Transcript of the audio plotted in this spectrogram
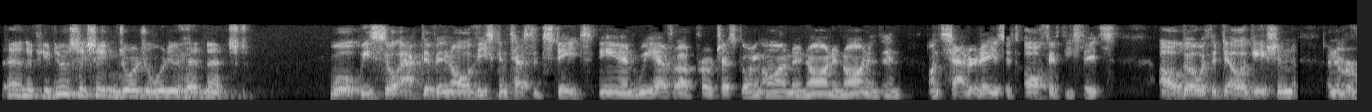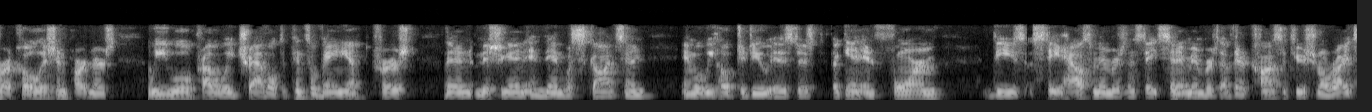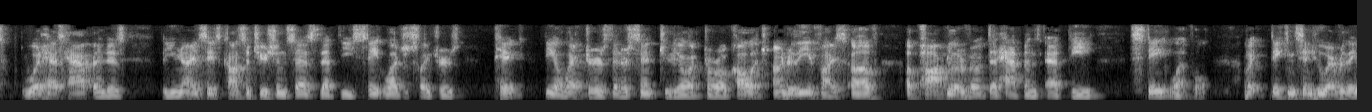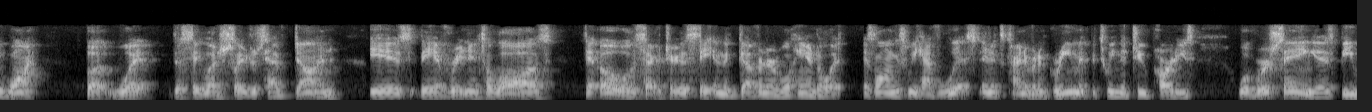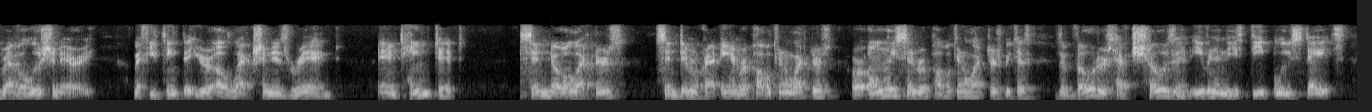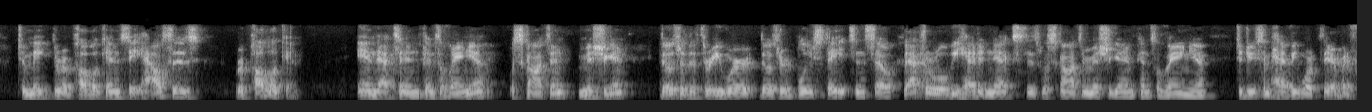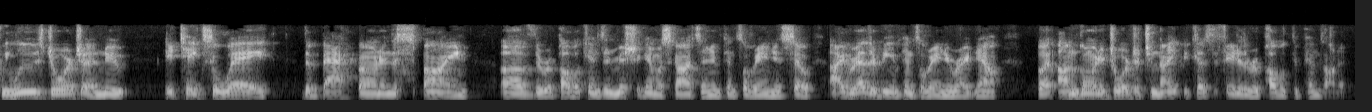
And if you do succeed in Georgia, where do you head next? We'll be still active in all of these contested states, and we have uh, protests going on and on and on. And then on Saturdays, it's all 50 states. I'll go with a delegation. A number of our coalition partners, we will probably travel to Pennsylvania first, then Michigan, and then Wisconsin. And what we hope to do is just, again, inform these state House members and state Senate members of their constitutional rights. What has happened is the United States Constitution says that the state legislatures pick the electors that are sent to the Electoral College under the advice of a popular vote that happens at the state level. But they can send whoever they want. But what the state legislators have done is they have written into laws that, oh, well, the Secretary of State and the governor will handle it as long as we have lists. And it's kind of an agreement between the two parties. What we're saying is be revolutionary. If you think that your election is rigged and tainted, send no electors, send Democrat and Republican electors, or only send Republican electors because the voters have chosen, even in these deep blue states, to make the Republican state houses Republican. And that's in Pennsylvania, Wisconsin, Michigan. Those are the three where those are blue states. And so that's where we'll be headed next is Wisconsin, Michigan, and Pennsylvania to do some heavy work there. But if we lose Georgia, Newt, it takes away the backbone and the spine of the Republicans in Michigan, Wisconsin, and Pennsylvania. So I'd rather be in Pennsylvania right now, but I'm going to Georgia tonight because the fate of the Republic depends on it.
